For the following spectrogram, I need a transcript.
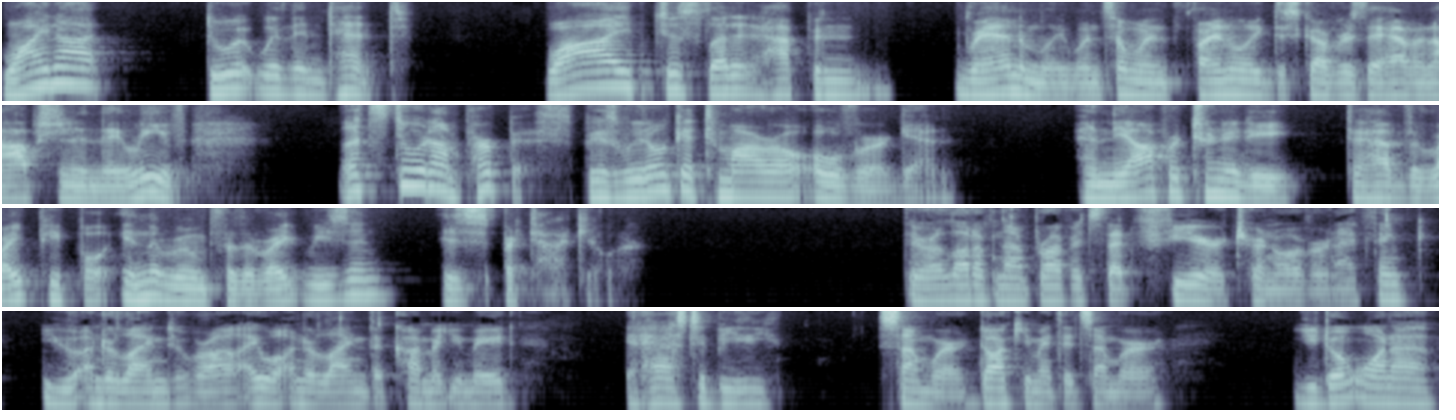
why not do it with intent? Why just let it happen randomly when someone finally discovers they have an option and they leave? Let's do it on purpose because we don't get tomorrow over again. And the opportunity to have the right people in the room for the right reason is spectacular. There are a lot of nonprofits that fear turnover. And I think you underlined, or I will underline the comment you made. It has to be somewhere, documented somewhere. You don't want to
